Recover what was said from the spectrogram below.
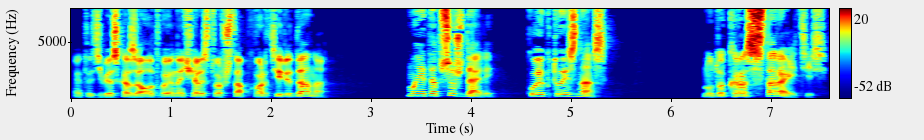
«Это тебе сказала твое начальство в штаб-квартире Дана?» «Мы это обсуждали. Кое-кто из нас». «Ну так расстарайтесь.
